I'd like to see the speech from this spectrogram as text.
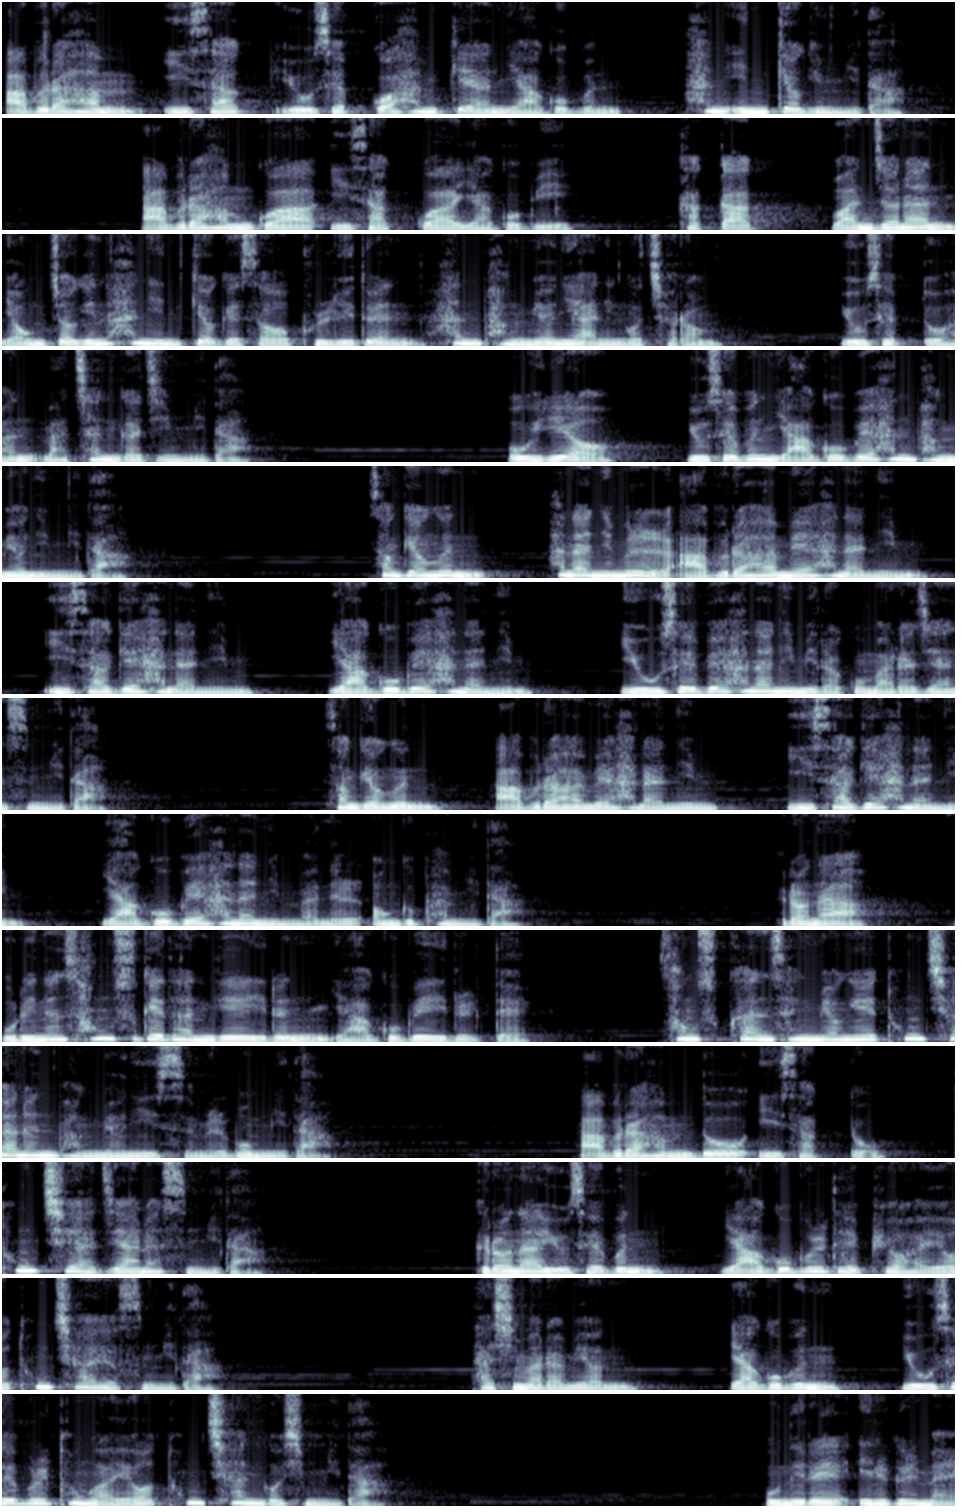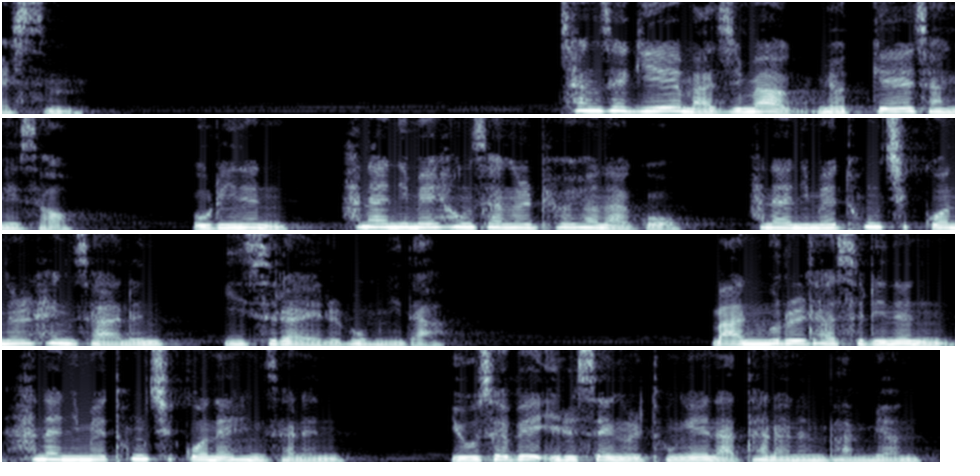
아브라함, 이삭, 요셉과 함께한 야곱은 한 인격입니다. 아브라함과 이삭과 야곱이 각각 완전한 영적인 한 인격에서 분리된 한 방면이 아닌 것처럼 요셉 또한 마찬가지입니다. 오히려 요셉은 야곱의 한 방면입니다. 성경은 하나님을 아브라함의 하나님, 이삭의 하나님, 야곱의 하나님, 요셉의 하나님이라고 말하지 않습니다. 성경은 아브라함의 하나님, 이삭의 하나님, 야곱의 하나님만을 언급합니다. 그러나 우리는 성숙의 단계에 이른 야곱에 이를 때 성숙한 생명에 통치하는 방면이 있음을 봅니다. 아브라함도 이삭도 통치하지 않았습니다. 그러나 요셉은 야곱을 대표하여 통치하였습니다. 다시 말하면 야곱은 요셉을 통하여 통치한 것입니다. 오늘의 읽을 말씀. 창세기의 마지막 몇 개의 장에서 우리는 하나님의 형상을 표현하고 하나님의 통치권을 행사하는 이스라엘을 봅니다. 만물을 다스리는 하나님의 통치권의 행사는 요셉의 일생을 통해 나타나는 반면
